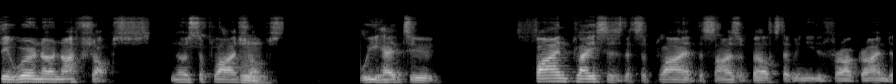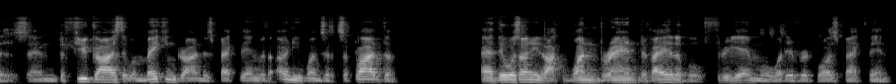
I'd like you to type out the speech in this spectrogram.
there were no knife shops, no supply Mm. shops. We had to find places that supplied the size of belts that we needed for our grinders. And the few guys that were making grinders back then were the only ones that supplied them. And there was only like one brand available, 3M or whatever it was back then.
